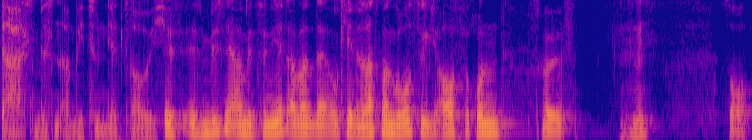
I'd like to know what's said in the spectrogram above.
Ja, ist ein bisschen ambitioniert, glaube ich. Ist, ist ein bisschen ambitioniert, aber da, okay, dann lass mal großzügig aufrunden, 12. So,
